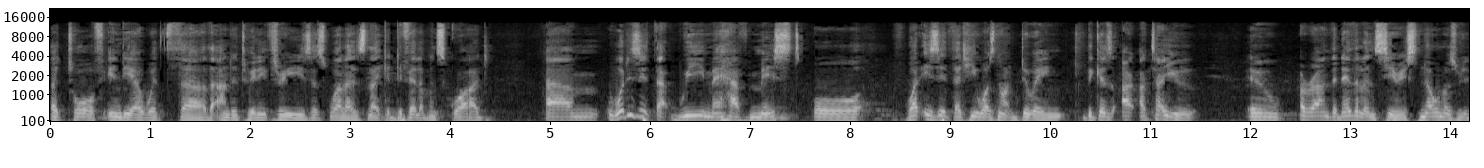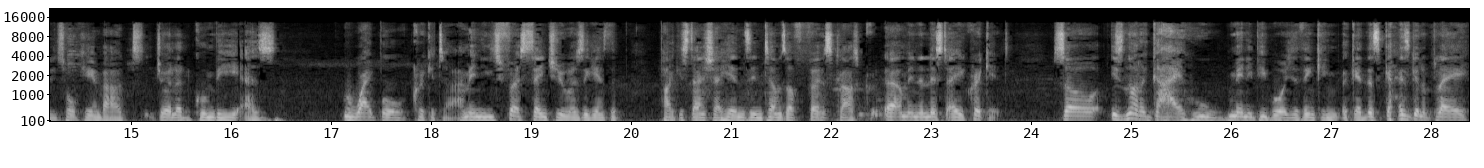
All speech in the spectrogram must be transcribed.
a tour of India with uh, the under 23s as well as like a development squad. Um, what is it that we may have missed, or what is it that he was not doing? Because I, I'll tell you, uh, around the Netherlands series, no one was really talking about Joylord Gumbie as white ball cricketer. I mean, his first century was against the Pakistan Shaheens in terms of first class, uh, I mean, the list A cricket. So he's not a guy who many people are just thinking, okay, this guy's going to play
